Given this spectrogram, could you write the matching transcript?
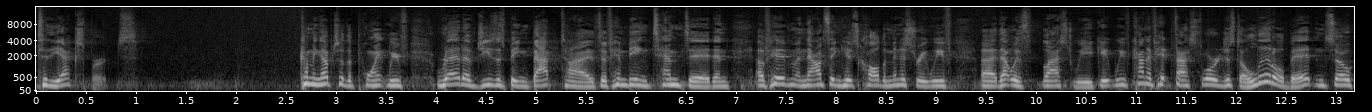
to the experts coming up to the point we've read of Jesus being baptized, of him being tempted, and of him announcing his call to ministry. We've uh, that was last week. It, we've kind of hit fast forward just a little bit, and so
